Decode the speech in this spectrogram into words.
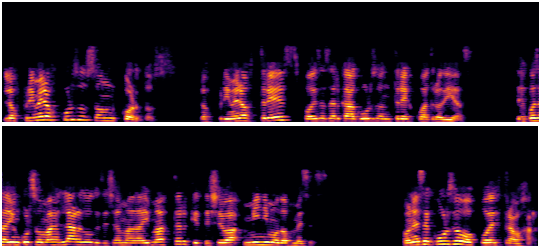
los primeros cursos son cortos. Los primeros tres podés hacer cada curso en tres, cuatro días. Después hay un curso más largo que se llama Dive Master que te lleva mínimo dos meses. Con ese curso vos podés trabajar.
